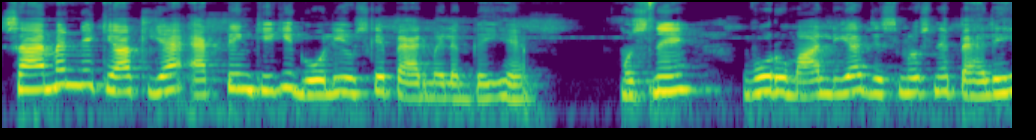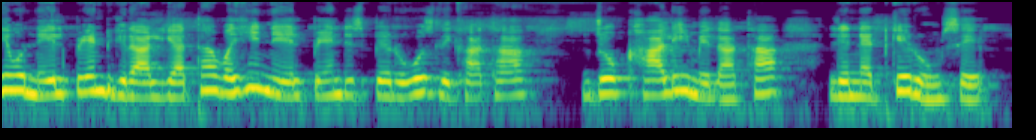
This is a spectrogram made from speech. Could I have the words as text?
साइमन ने क्या किया? एक्टिंग की कि गोली उसके पैर में लग गई है। उसने वो रुमाल लिया, जिसमें उसने पहले ही वो नेल पेंट गिरा लिया था। वही नेल पेंट जिस पे रोज़ लिखा था, जो खाली मिला था लिनेट के रूम से।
